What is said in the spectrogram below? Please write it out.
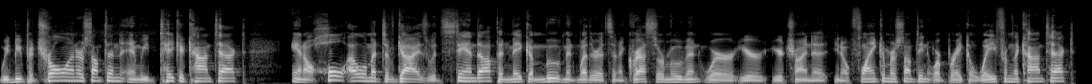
we'd be patrolling or something and we'd take a contact and a whole element of guys would stand up and make a movement whether it's an aggressor movement where you're you're trying to you know flank them or something or break away from the contact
